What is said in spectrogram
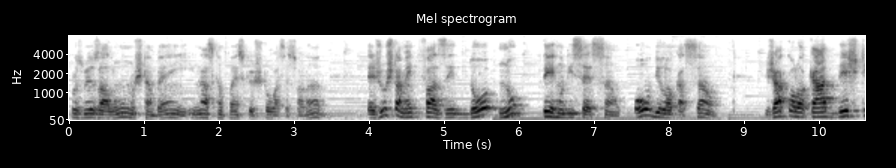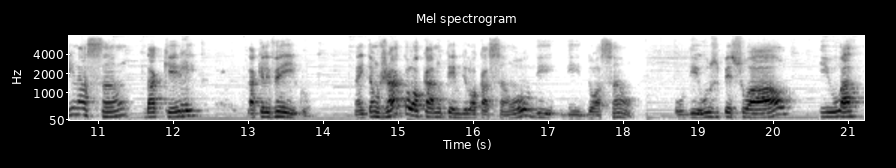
para os meus alunos também e nas campanhas que eu estou assessorando, é justamente fazer do, no termo de cessão ou de locação, já colocar a destinação daquele, daquele veículo. Né? Então, já colocar no termo de locação ou de, de doação o de uso pessoal e o a,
